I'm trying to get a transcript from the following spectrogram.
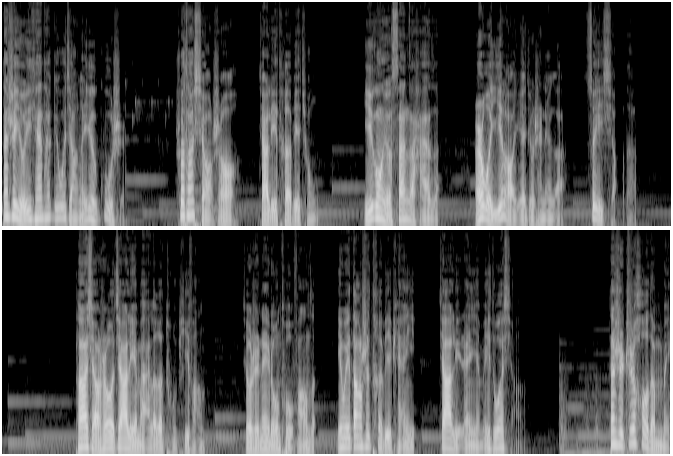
但是有一天，他给我讲了一个故事，说他小时候家里特别穷，一共有三个孩子，而我姨姥爷就是那个最小的。他小时候家里买了个土坯房。就是那种土房子，因为当时特别便宜，家里人也没多想。但是之后的每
